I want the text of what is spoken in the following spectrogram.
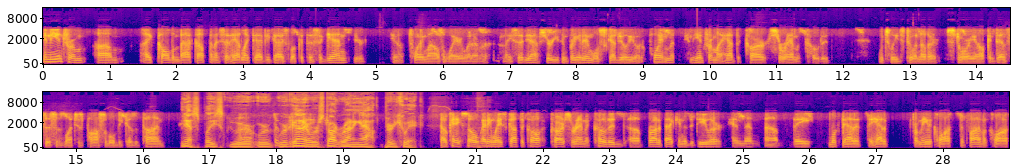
In the interim, um, I called them back up and I said, "Hey, I'd like to have you guys look at this again. You're you know, 20 miles away or whatever. And they said, yeah, sure, you can bring it in. We'll schedule you an appointment. In the interim, I had the car ceramic coated, which leads to another story. And I'll condense this as much as possible because of time. Yes, please. We're Uh, we're so we're gonna we're start running out pretty quick. Okay, so anyways, got the car, ceramic coated, uh, brought it back into the dealer, and then uh, they looked at it. They had it from eight o'clock to five o'clock.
